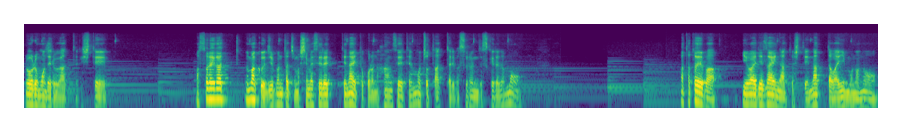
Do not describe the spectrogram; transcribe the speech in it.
ロールモデルがあったりして、まあ、それがうまく自分たちも示せれてないところの反省点もちょっとあったりはするんですけれども、まあ、例えば UI デザイナーとしてなったはいいものの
